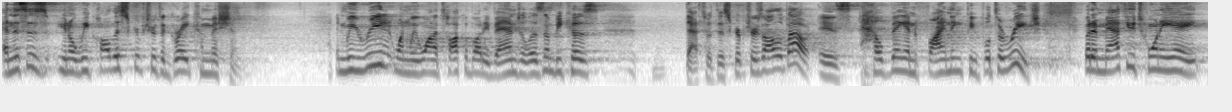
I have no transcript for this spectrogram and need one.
And this is, you know, we call this scripture the Great Commission. And we read it when we want to talk about evangelism because that's what this scripture is all about, is helping and finding people to reach. But in Matthew 28,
